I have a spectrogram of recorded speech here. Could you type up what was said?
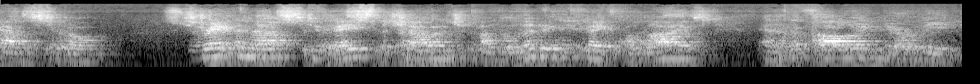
have us to go. Strengthen us to face the challenge of the living faithful lives and following your lead.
